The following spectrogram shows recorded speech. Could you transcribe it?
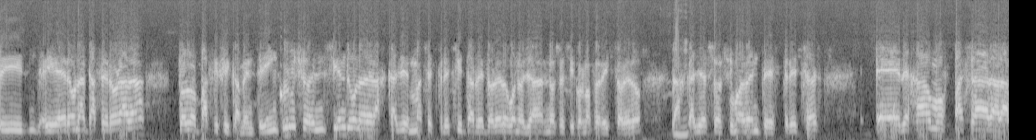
y, era una cacerolada todo pacíficamente. Incluso en, siendo una de las calles más estrechitas de Toledo, bueno, ya no sé si conoceréis Toledo, las calles son sumamente estrechas, eh, dejábamos pasar a,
